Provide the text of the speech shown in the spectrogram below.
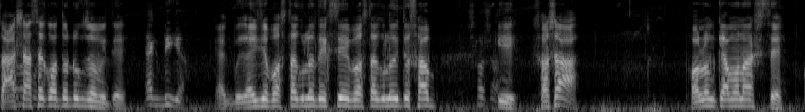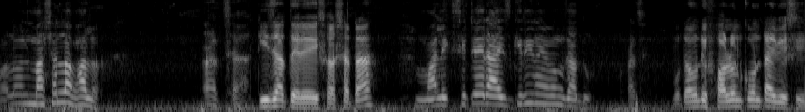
চাষ আছে কতটুকু জমিতে? এক বিঘা। এক বিঘা। এই যে বস্তাগুলো দেখছি এই বস্তাগুলোই তো সব কি? শশা ফলন কেমন আসছে? ফলন মাসাল্লাহ ভালো। আচ্ছা। কি জাতের এই শশাটা মালিক সিটের আইসক্রিম এবং জাদু। আচ্ছা। মোটামুটি ফলন কোনটাই বেশি?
